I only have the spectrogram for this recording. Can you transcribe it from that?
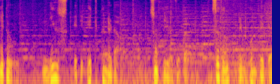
ಇದು ನ್ಯೂಸ್ ಏಟಿ ಏಟ್ ಕನ್ನಡ. ಸುದ್ದಿಯ ಜೊತೆ ಸದಾ ನಿಮ್ಮೊಂದಿಗೆ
